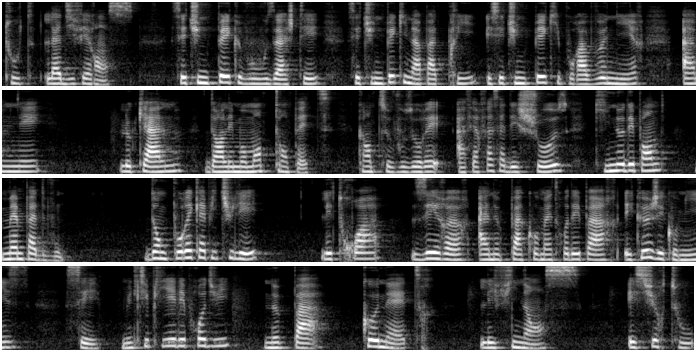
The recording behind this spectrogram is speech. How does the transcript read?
toute la différence. C'est une paix que vous vous achetez, c'est une paix qui n'a pas de prix et c'est une paix qui pourra venir amener le calme dans les moments de tempête, quand vous aurez à faire face à des choses qui ne dépendent même pas de vous. Donc pour récapituler, les trois erreurs à ne pas commettre au départ et que j'ai commises, c'est multiplier les produits, ne pas connaître les finances et surtout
